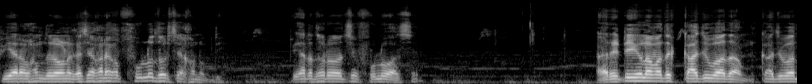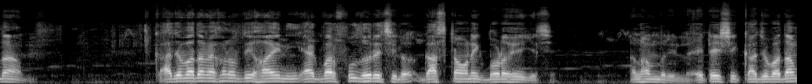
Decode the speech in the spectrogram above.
পেয়ারা আলহামদুলিল্লাহ অনেক আছে। এখন এখন ফুলও ধরছে এখন অবধি। পেয়ারা ধরো আছে ফুলও আছে। আর এটাই হলো আমাদের কাজু বাদাম কাজু বাদাম। কাজু বাদাম এখন অবধি হয়নি একবার ফুল ধরেছিল গাছটা অনেক বড় হয়ে গেছে। আলহামদুলিল্লাহ, এটাই সেই কাজু বাদাম,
